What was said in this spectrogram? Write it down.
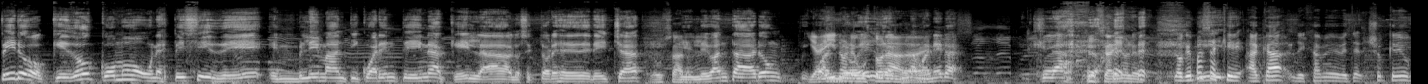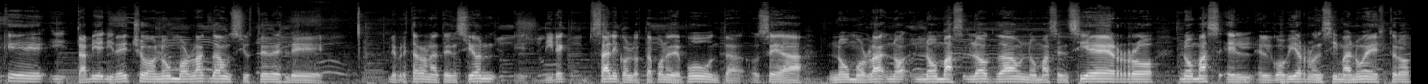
pero quedó como una especie de emblema anticuarentena que la, los sectores de derecha eh, levantaron. Y ahí no le gustó nada. De alguna manera, Claro. Lo que pasa es que acá, déjame meter, yo creo que también, y de hecho No More Lockdown, si ustedes le, le prestaron atención, eh, direct, sale con los tapones de punta, o sea, no, more no, no más lockdown, no más encierro, no más el, gobierno encima nuestro,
